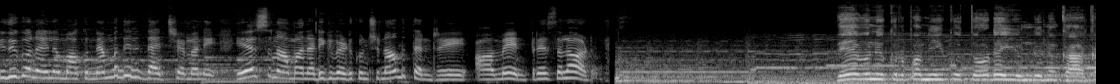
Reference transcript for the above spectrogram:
ఇదిగోనైనా మాకు నెమ్మదిని దయచేయమని ఏసునామాని అడిగి వేడుకుంటున్నాము తండ్రి. ఆమెన్. ప్రెజలాడ్ దేవుని కృప మీకు తోడై ఉండును కాక.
